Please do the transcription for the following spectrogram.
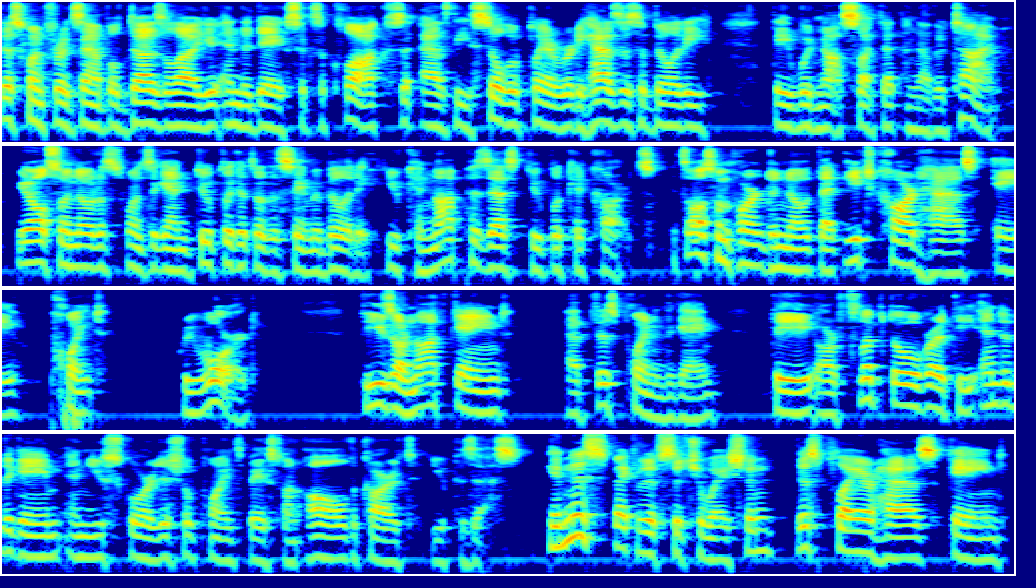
This one, for example, does allow you to end the day at 6 o'clock. So as the silver player already has this ability, they would not select it another time. You also notice, once again, duplicates of the same ability. You cannot possess duplicate cards. It's also important to note that each card has a point reward. These are not gained at this point in the game. They are flipped over at the end of the game and you score additional points based on all the cards you possess. In this speculative situation, this player has gained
